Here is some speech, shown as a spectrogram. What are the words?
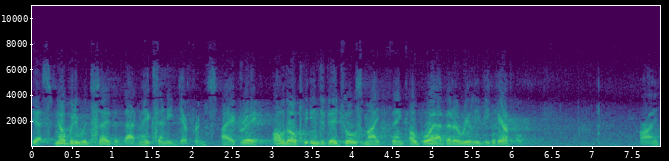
Yes. Nobody would say that that makes any difference. I agree. Although individuals might think, oh boy, I better really be careful. All right?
